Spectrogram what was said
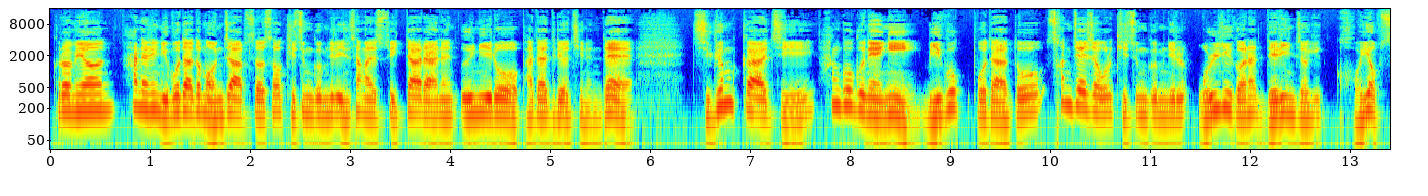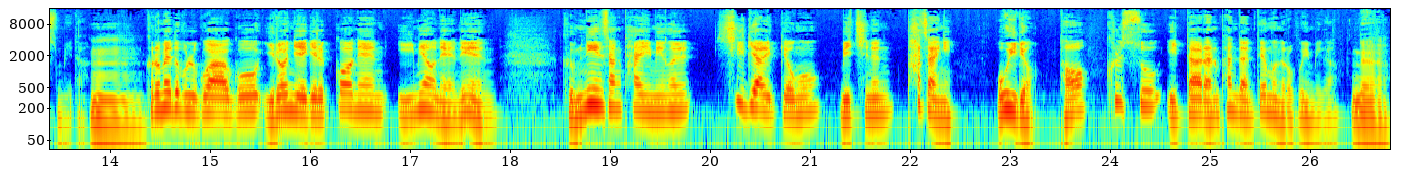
그러면 하늘은 이보다도 먼저 앞서서 기준금리를 인상할 수 있다라는 의미로 받아들여지는데 지금까지 한국은행이 미국보다도 선제적으로 기준금리를 올리거나 내린 적이 거의 없습니다. 음. 그럼에도 불구하고 이런 얘기를 꺼낸 이면에는 금리 인상 타이밍을 실기할 경우 미치는 파장이 오히려 더 클 수 있다라는 판단 때문으로 보입니다. 네.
